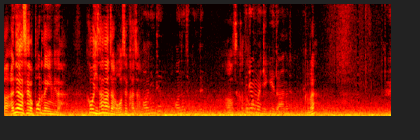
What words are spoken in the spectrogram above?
아, 안녕하세요. 뽀르댕입니다. 그거 이상하잖아. 어색하잖아. 아닌데? 안 건데? 아, 어색하다 그냥만 얘기해도 안 건데? 그래?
